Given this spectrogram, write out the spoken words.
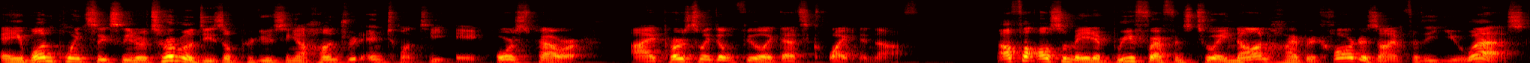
a 1.6 liter turbo diesel producing 128 horsepower. I personally don't feel like that's quite enough. Alfa also made a brief reference to a non hybrid car design for the US,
